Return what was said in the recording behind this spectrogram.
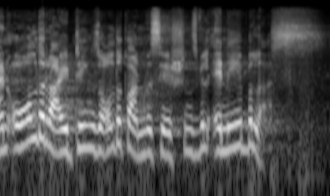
And all the writings, all the conversations will enable us,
